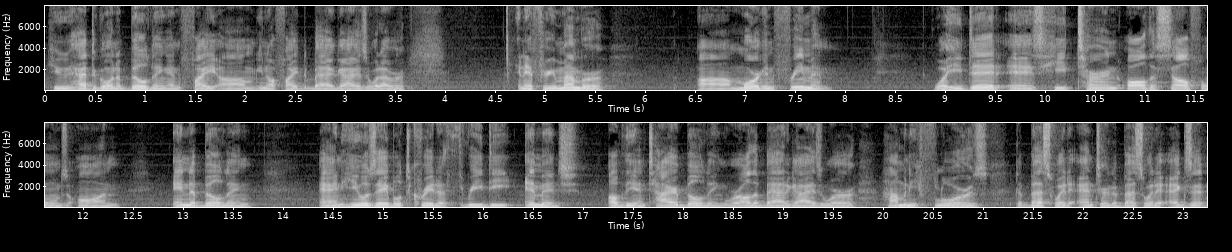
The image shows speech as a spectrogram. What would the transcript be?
he had to go in a building and fight. Um, you know, fight the bad guys or whatever. And if you remember, um, Morgan Freeman, what he did is he turned all the cell phones on in the building, and he was able to create a 3D image of the entire building where all the bad guys were, how many floors, the best way to enter, the best way to exit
